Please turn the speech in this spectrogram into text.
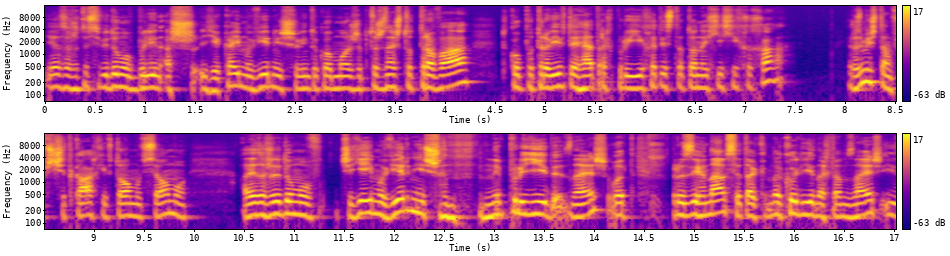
Я завжди собі думав, блін, аж яка ймовірність, що він такого може. Тож, знаєш, то трава, тако по траві в тих гетрах проїхатись, та то не хі-хі-ха-ха. Розумієш, там в щитках і в тому всьому. Але я завжди думав, чи є ймовірність, що не проїде, знаєш, от розігнався так на колінах, там, знаєш, і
